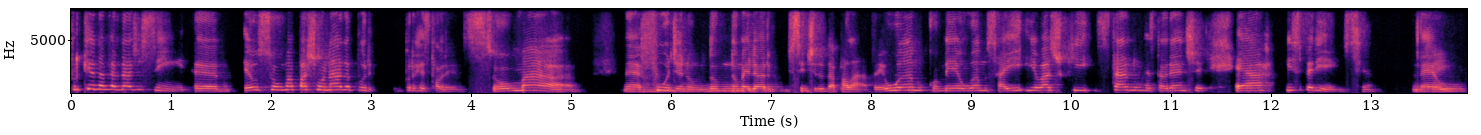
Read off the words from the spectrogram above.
porque na verdade, sim, uh, eu sou uma apaixonada por, por restaurantes, sou uma né? Uhum. Food no, no, no, melhor sentido da palavra. Eu amo comer, eu amo sair, e eu acho que estar num restaurante é a experiência. Né? O,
